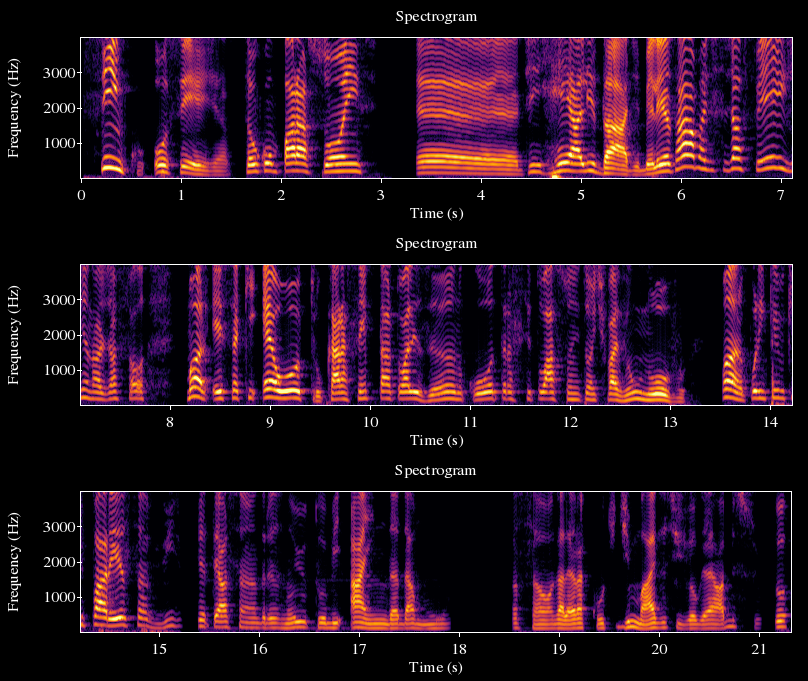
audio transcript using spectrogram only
5 Ou seja, são comparações é, de realidade, beleza? Ah, mas isso já fez, já falou. Mano, esse aqui é outro. O cara sempre tá atualizando com outras situações, então a gente vai ver um novo. Mano, por incrível que pareça, vídeo de GTA San Andreas no YouTube ainda dá muita atenção. A galera curte demais esse jogo, é absurdo.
